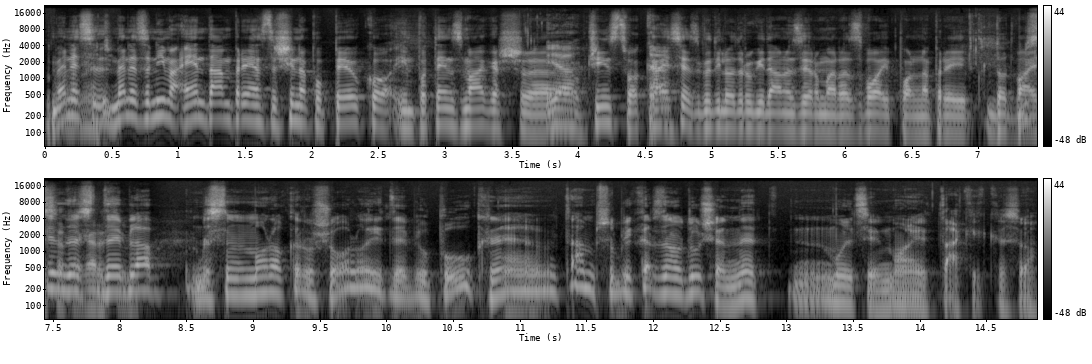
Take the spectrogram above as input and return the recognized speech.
Mene, se, mene zanima, en dan prej ste šli na popevko in potem zmagaš uh, Ja. občinstvo. Kaj Ja. se je zgodilo drugi dan, oziroma razvoj pol naprej do 20. Mislim, da, da, je bila, da sem moral kar v šolo iti, da je bil pouk. Ne. Tam so bili kar navdušeni, ne mulci moji, taki, ki so.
